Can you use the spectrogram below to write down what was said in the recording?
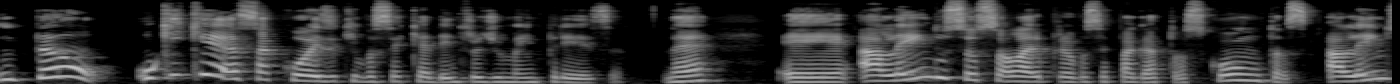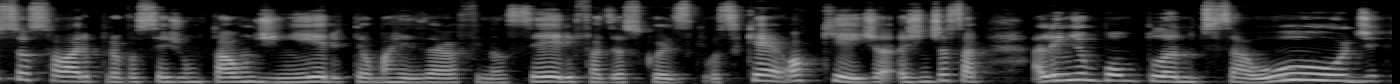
Então, o que, que é essa coisa que você quer dentro de uma empresa, né? É, além do seu salário para você pagar suas contas, além do seu salário para você juntar um dinheiro e ter uma reserva financeira e fazer as coisas que você quer, ok, já, a gente já sabe. Além de um bom plano de saúde,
